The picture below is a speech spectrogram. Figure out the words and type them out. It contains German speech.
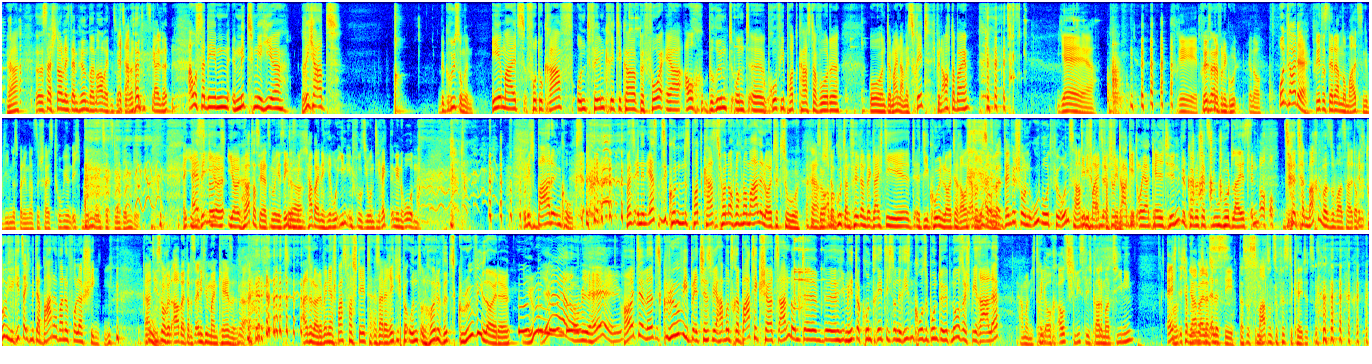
Ja. Das ist erstaunlich, deinem Hirn beim Arbeiten zuzuhören. Ja. Das ist geil, ne? Außerdem mit mir hier Richard. Begrüßungen. Ehemals Fotograf und Filmkritiker, bevor er auch berühmt und äh, Profi-Podcaster wurde. Und äh, mein Name ist Fred, ich bin auch dabei. Yeah. Fred. Fred ist einer von den Guten. Genau. Und Leute, Fred ist der, der am normalsten geblieben ist bei dem ganzen Scheiß. Tobi und ich gönnen uns jetzt Lavendel. Ihr, seht, ihr, ihr hört das ja jetzt nur, ihr seht das Ja. nicht. Ich habe eine Heroininfusion direkt in den Hoden. Und ich bade in Koks. Weißt du, in den ersten Sekunden des Podcasts hören auch noch normale Leute zu. Ja, so, aber gut, dann filtern wir gleich die, die coolen Leute raus. Aber die, wieso, also, wenn wir schon ein U-Boot für uns haben, Die, die ich Spaß verstehen. da geht euer Geld hin, wir können uns jetzt ein U-Boot leisten. Genau. Dann machen wir sowas halt auch. Tobi, wie geht's eigentlich mit der Badewanne voller Schinken? Ja, die ist noch in Arbeit, das ist ähnlich wie mein Käse. also Leute, wenn ihr Spaß versteht, seid ihr richtig bei uns und heute wird's groovy, Leute. Yeah, Obi, hey. Heute wird's groovy, Bitches. Wir haben unsere Batik-Shirts an und äh, äh, im Hintergrund dreht sich so eine riesengroße bunte Hypnosespirale. Ja, Mann, ich trinke auch ausschließlich gerade Martini. Echt? Ich habe ja, irgendwas weil mit das LSD. Ist, das ist smart und sophisticated.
